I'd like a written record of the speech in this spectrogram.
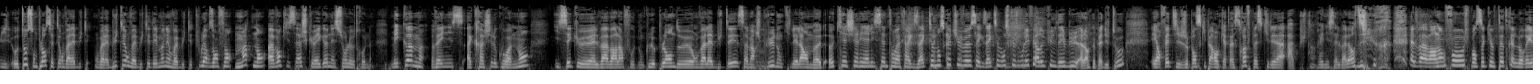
il- Otto, son plan, c'était on va la buter. On va la buter, on va buter Daemon et on va buter tous leurs enfants maintenant, avant qu'ils sachent que Aegon est sur le trône. Mais comme Rhaenys a craché le couronnement, il sait qu'elle va avoir l'info. Donc le plan de on va la buter, ça marche plus. Donc il est là en mode ok chérie Alicent, on va faire exactement ce que tu veux. C'est exactement ce que je voulais faire depuis le début. Alors que pas du tout. Et en fait, je pense qu'il part en catastrophe parce qu'il est là ah putain Rhaenys elle va leur dire, elle va avoir l'info. Je pensais que peut-être elle l'aurait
